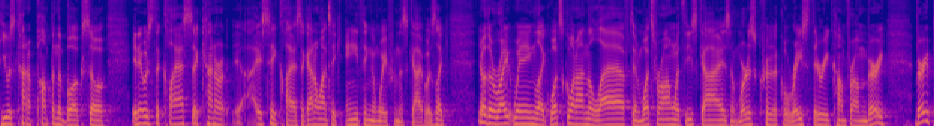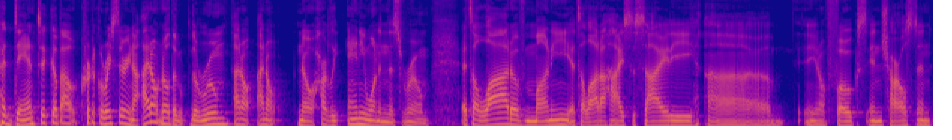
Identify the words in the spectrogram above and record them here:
he was kind of pumping the book. So, and it was the classic kind of, I say classic, I don't want to take anything away from this guy, but it was like, you know, the right wing, like what's going on, on the left and what's wrong with these guys and where does critical race theory come from? Very, very pedantic about critical race theory. Now, I don't know the, the room. I don't, I don't know hardly anyone in this room. It's a lot of money. It's a lot of high society, uh, you know, folks in Charleston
